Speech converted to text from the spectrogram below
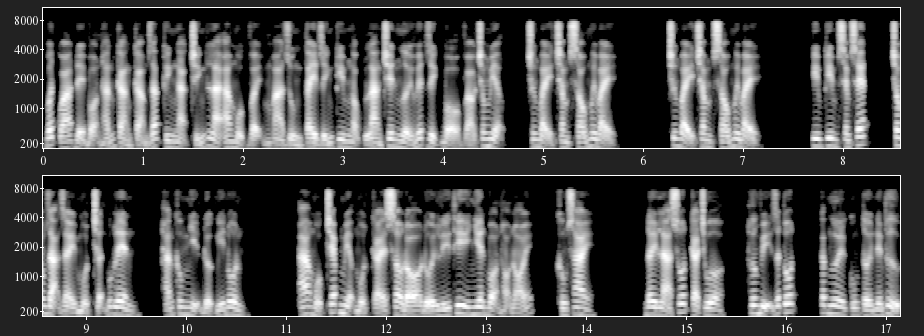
bất quá để bọn hắn càng cảm giác kinh ngạc chính là a một vậy mà dùng tay dính kim ngọc lang trên người huyết dịch bỏ vào trong miệng. Chương bảy trăm sáu mươi bảy. Chương bảy trăm sáu mươi bảy kim kim xem xét, trong dạ dày một trận bốc lên, hắn không nhịn được nghĩ nôn. A một chép miệng một cái sau đó đối lý thi nhiên bọn họ nói, không sai. Đây là sốt cà chua, hương vị rất tốt, các ngươi cũng tới nếm thử.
